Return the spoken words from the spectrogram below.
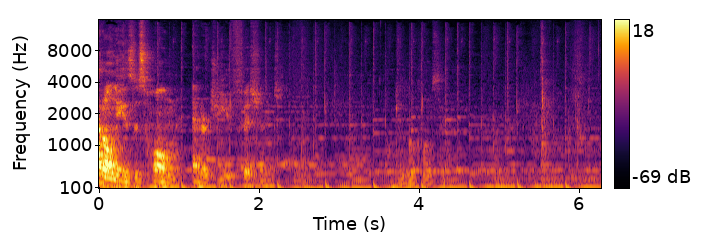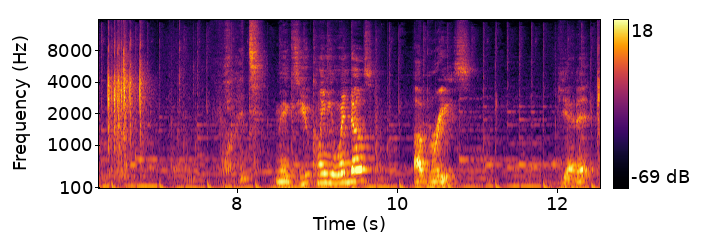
Not only is this home energy efficient, get a little closer. What? Makes you cleaning windows a breeze. Get it?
